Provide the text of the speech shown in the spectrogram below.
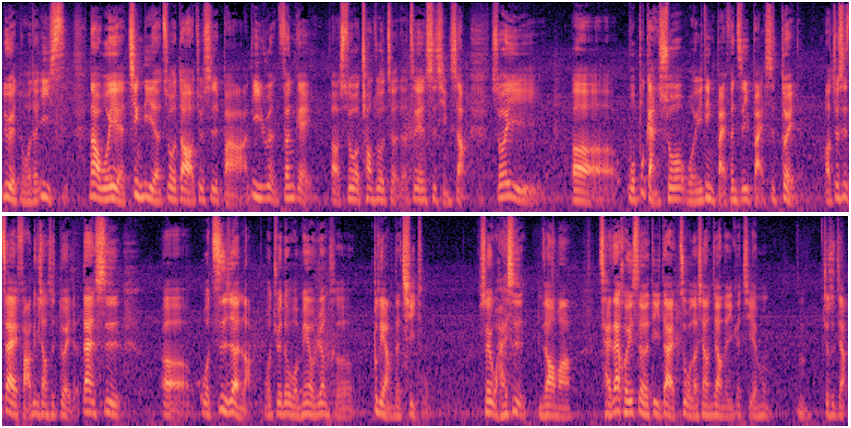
掠夺的意思。那我也尽力的做到，就是把利润分给呃所有创作者的这件事情上。所以呃，我不敢说我一定百分之一百是对的啊、就是在法律上是对的。但是呃，我自认啦，我觉得我没有任何不良的企图，所以我还是你知道吗？踩在灰色地带做了像这样的一个节目，嗯，就是这样。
